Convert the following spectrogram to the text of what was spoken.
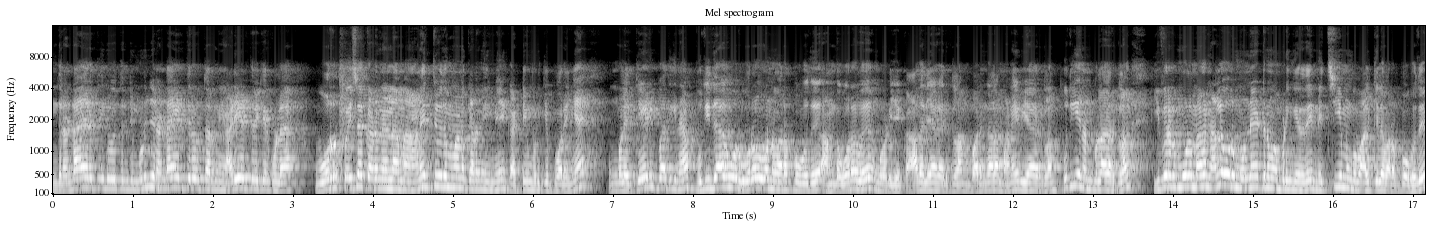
இந்த ரெண்டாயிரத்தி இருபத்தஞ்சு முடிஞ்சு ரெண்டாயிரத்தி இருபத்தாறு நீங்கள் அடி எடுத்து வைக்கிறக்குள்ள ஒரு பைசா கடன் இல்லாமல் அனைத்து விதமான கடனையுமே கட்டி முடிக்க போகிறீங்க உங்களை தேடி பார்த்தீங்கன்னா புதிதாக ஒரு உறவு ஒன்று வரப்போகுது. அந்த உறவு உங்களுடைய காதலியாக இருக்கலாம் வருங்கால மனைவியாக இருக்கலாம் புதிய நண்பர்களாக இருக்கலாம். இவர்கள் மூலமாக நல்ல ஒரு முன்னேற்றம் அப்படிங்கிறது நிச்சயம் உங்கள் வாழ்க்கையில் வரப்போகுது.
